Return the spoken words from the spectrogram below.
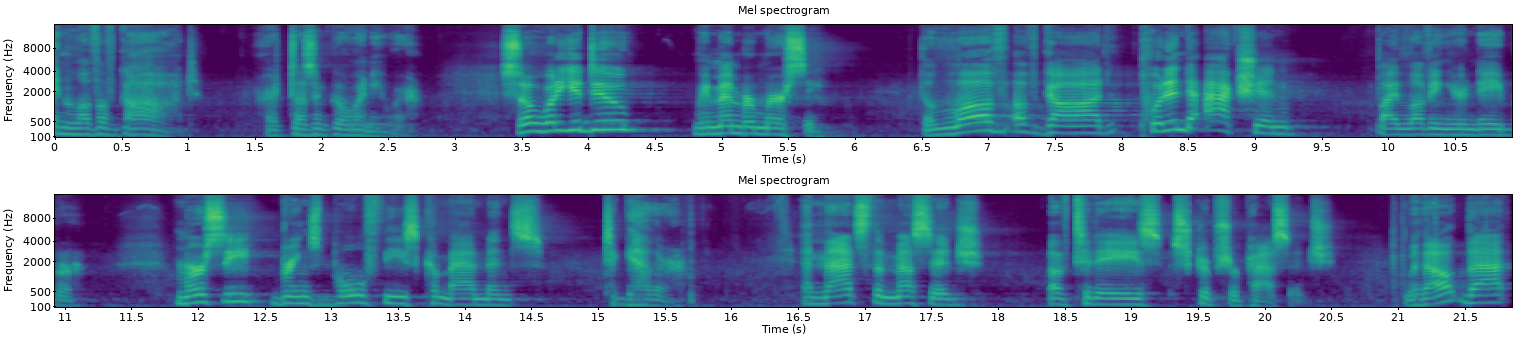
in love of God, or it doesn't go anywhere. So, what do you do? Remember mercy. The love of God put into action by loving your neighbor. Mercy brings both these commandments together. And that's the message of today's scripture passage. Without that,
